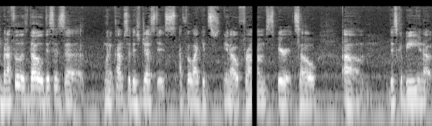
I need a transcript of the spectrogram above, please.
But I feel as though this is, uh, when it comes to this justice, I feel like it's, you know, from spirit. So, um, this could be, you know,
